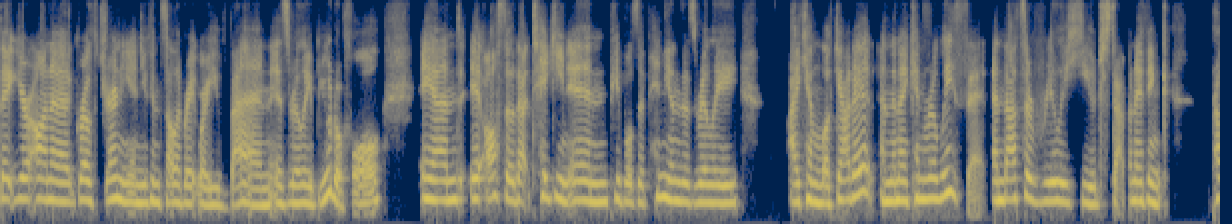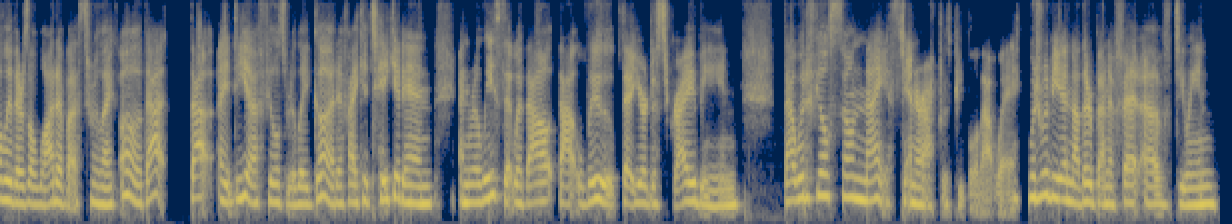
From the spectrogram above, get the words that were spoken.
that you're on a growth journey and you can celebrate where you've been is really beautiful. And it also that taking in people's opinions is really, I can look at it and then I can release it. And that's a really huge step. And I think probably there's a lot of us who are like, oh, that that idea feels really good. If I could take it in and release it without that loop that you're describing, that would feel so nice to interact with people that way, which would be another benefit of doing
